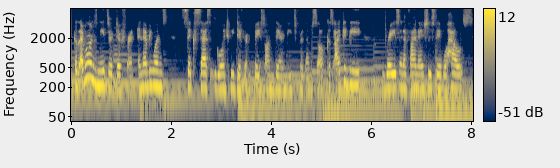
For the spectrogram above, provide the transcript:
Because everyone's needs are different and everyone's success is going to be different based on their needs for themselves. Because I could be raised in a financially stable house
